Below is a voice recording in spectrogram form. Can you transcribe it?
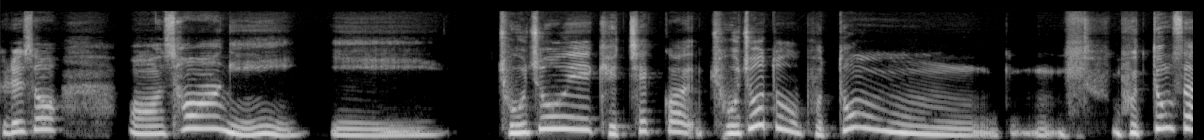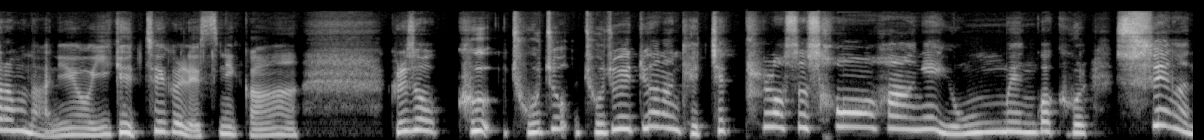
그래서 어 서왕이 이 조조의 계책과 조조도 보통 보통 사람은 아니에요. 이 계책을 냈으니까. 그래서 그 조조 조조의 뛰어난 계책 플러스 서왕의 용맹과 그걸 수행하는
